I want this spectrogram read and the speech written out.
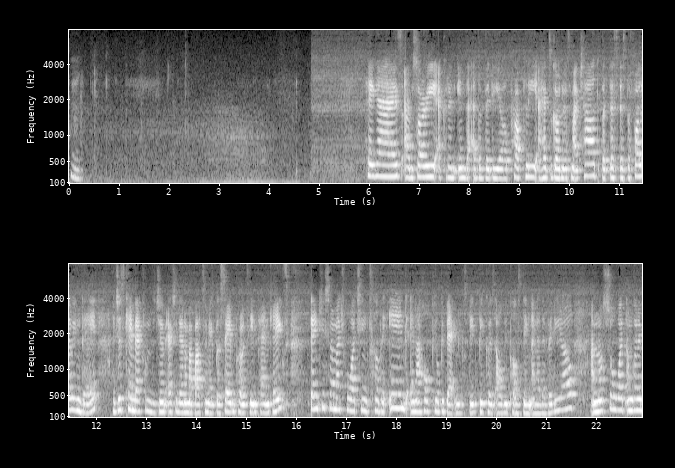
Hmm. Hey guys, I'm sorry I couldn't end the other video properly. I had to go nurse my child, but this is the following day. I just came back from the gym actually and I'm about to make the same protein pancakes thank you so much for watching till the end and i hope you'll be back next week because i'll be posting another video. I'm not sure what i'm going to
